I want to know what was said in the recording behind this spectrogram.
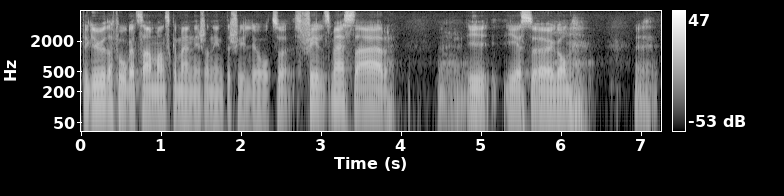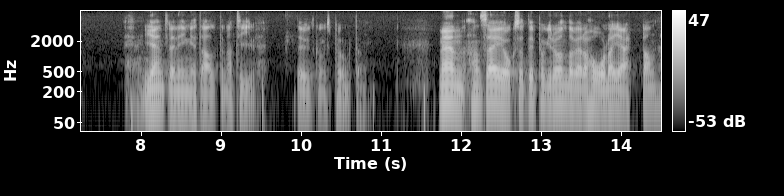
Det Gud har fogat samman ska människan inte skilja åt. Så skilsmässa är eh, i Jesu ögon eh, egentligen inget alternativ. Det är utgångspunkten. Men han säger också att det är på grund av era hårda hjärtan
